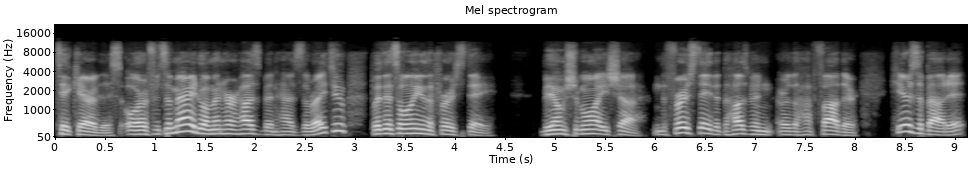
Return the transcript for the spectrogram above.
take care of this. Or if it's a married woman, her husband has the right to, but that's only in the first day. Biyom Shemua Isha. In the first day that the husband or the father hears about it,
